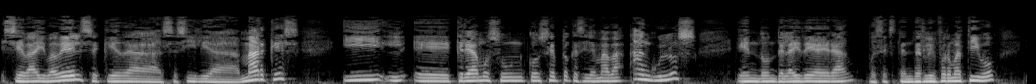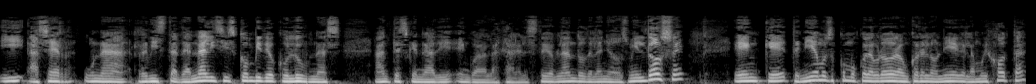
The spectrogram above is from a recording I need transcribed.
Se va Ibabel, se queda Cecilia Márquez y eh, creamos un concepto que se llamaba Ángulos, en donde la idea era pues extender lo informativo y hacer una revista de análisis con videocolumnas antes que nadie en Guadalajara. Les estoy hablando del año 2012, en que teníamos como colaborador, aunque lo niegue la muy jota,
